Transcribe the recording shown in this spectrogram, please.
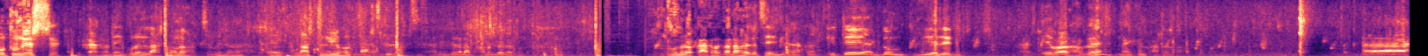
নতুন এসছে। কাঁকড়াটা এই গোলের লাস্ট মনে হচ্ছে বুঝলো? এই লাস্ট দিকে হচ্ছে। লাস্ট দিকে হচ্ছে। আর এই জায়গাটা ভালো জায়গা বন্ধুরা কাঁকড়া কাটা হয়ে গেছে এই যে কাঁকড়া কেটে একদম ধুয়ে রেডি এবার হবে নাইকেল ফাটানো আহ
